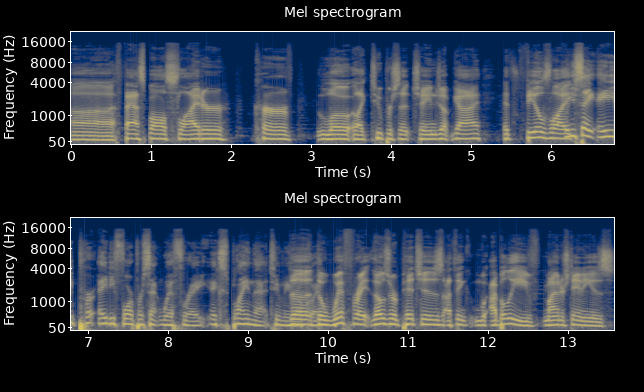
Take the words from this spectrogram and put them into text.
Uh, fastball, slider, curve, low, like two percent changeup guy. It feels like When you say 80 per, 84% whiff rate, explain that to me the the whiff rate. Those are pitches. I think I believe my understanding is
